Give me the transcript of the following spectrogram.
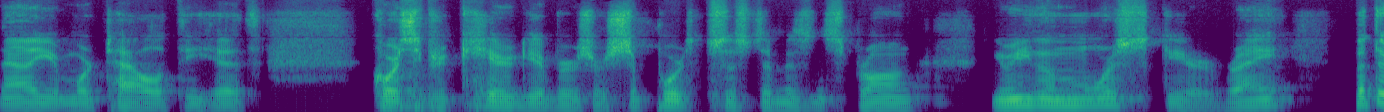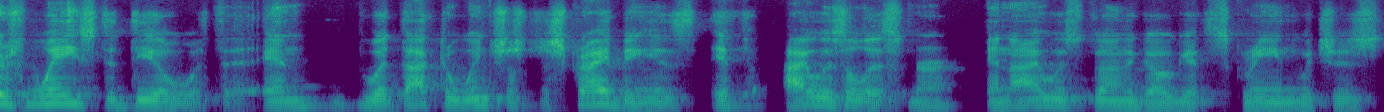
Now your mortality hits. Of course, if your caregivers or support system isn't strong, you're even more scared, right? But there's ways to deal with it. And what Dr. Winchell's describing is if I was a listener and I was going to go get screened, which is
